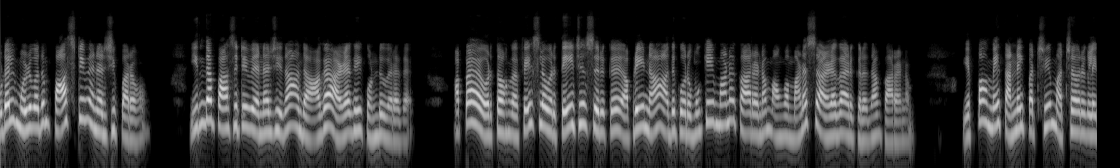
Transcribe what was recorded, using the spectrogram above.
உடல் முழுவதும் பாசிட்டிவ் எனர்ஜி பரவும். இந்த பாசிட்டிவ் எனர்ஜி தான் அந்த அக அழகை கொண்டு வரது. அப்போ ஒருத்தவங்க ஃபேஸில் ஒரு தேஜஸ் இருக்குது அப்படின்னா, அதுக்கு ஒரு முக்கியமான காரணம் அவங்க மனசு அழகாக இருக்கிறது தான் காரணம். எப்பவுமே தன்னை பற்றியும், மற்றவர்களை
